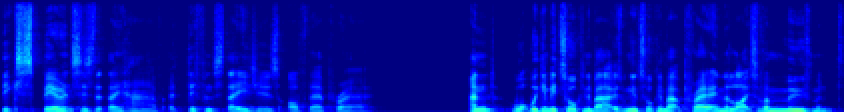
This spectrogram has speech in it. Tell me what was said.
the experiences that they have at different stages of their prayer. And what we're going to be talking about is we're going to be talking about prayer in the lights of a movement.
